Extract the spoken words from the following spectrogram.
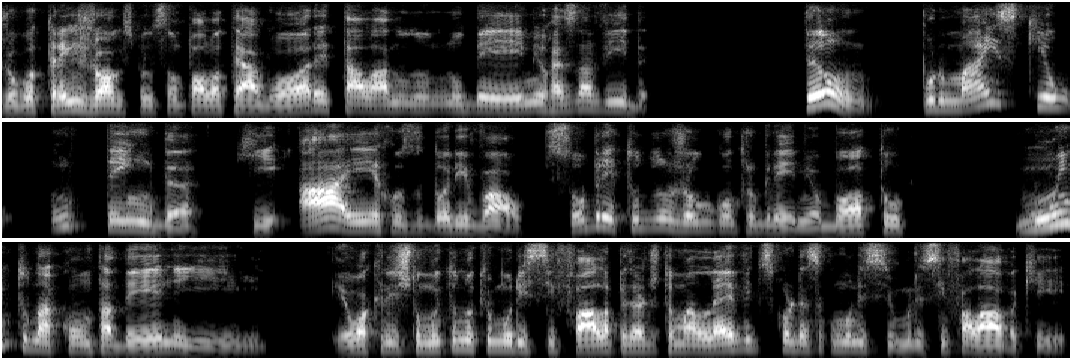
jogou três jogos pelo São Paulo até agora e tá lá no, no DM o resto da vida. Então, por mais que eu entenda que há erros do Dorival, sobretudo no jogo contra o Grêmio. Eu boto muito na conta dele e eu acredito muito no que o Murici fala, apesar de ter uma leve discordância com o Murici. O Murici falava que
